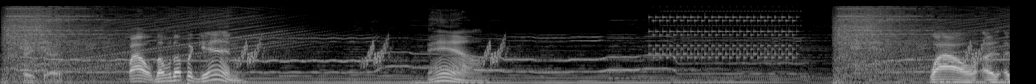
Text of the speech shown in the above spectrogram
Very good. Wow, leveled up again. Damn. Wow, a, a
